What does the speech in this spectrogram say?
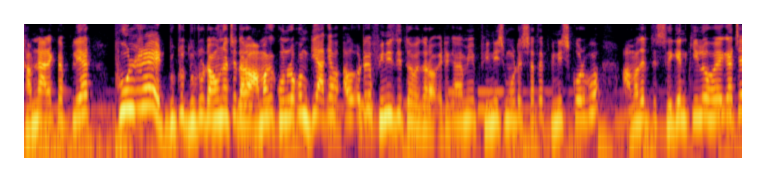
সামনে আরেকটা প্লেয়ার ফুল রেড দুটো দুটো ডাউন আছে, দাঁড়াও, আমাকে কোনো রকম গিয়ে আগে ওটাকে ফিনিশ দিতে হবে, দাঁড়াও, এটাকে আমি ফিনিশ মোডের সাথে ফিনিশ করব। আমাদের সেকেন্ড কিলো হয়ে গেছে,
